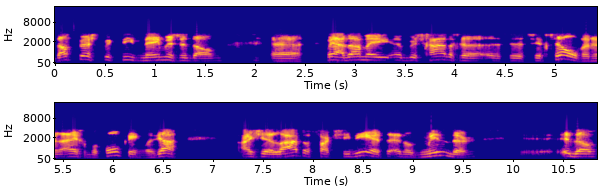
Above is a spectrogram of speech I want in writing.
dat perspectief nemen ze dan. Maar ja, daarmee eh, beschadigen eh, ze zichzelf en hun eigen bevolking. Want ja, als je later vaccineert en ook minder, eh, dan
